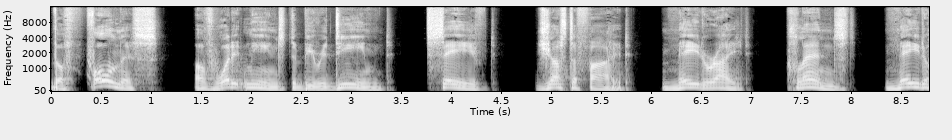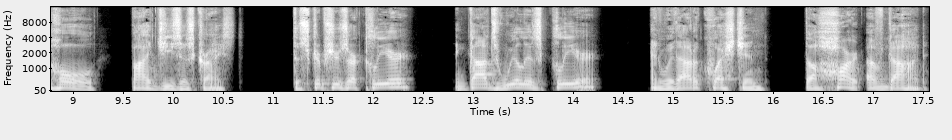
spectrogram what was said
the fullness of what it means to be redeemed, saved, justified, made right, cleansed, made whole by Jesus Christ. The scriptures are clear and God's will is clear. And without a question, the heart of God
